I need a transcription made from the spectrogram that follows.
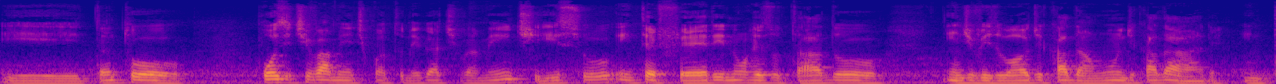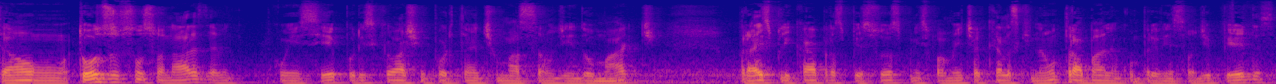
e tanto positivamente quanto negativamente isso interfere no resultado individual de cada um de cada área. Então, todos os funcionários devem conhecer, por isso que eu acho importante uma ação de endomarketing para explicar para as pessoas, principalmente aquelas que não trabalham com prevenção de perdas,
